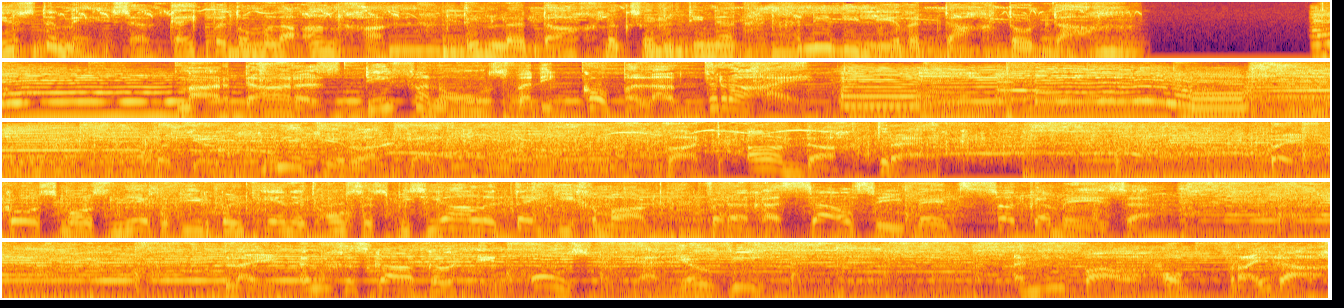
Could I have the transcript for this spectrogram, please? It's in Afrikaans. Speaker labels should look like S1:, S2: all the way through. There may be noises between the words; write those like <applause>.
S1: meeste mense kyk wat om hulle aangaan, doen hulle daaglikse roetine, geniet die lewe dag tot dag. Maar daar is die van ons wat die koppe laat draai. Wat jou twee keer laat kyk. Wat aandag trek. By Cosmos 94.1 het ons 'n spesiale tydjie gemaak vir 'n geselsie met sulke mense. Ingeskakel en ons vertel jou wie. Inval op Vrydag.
